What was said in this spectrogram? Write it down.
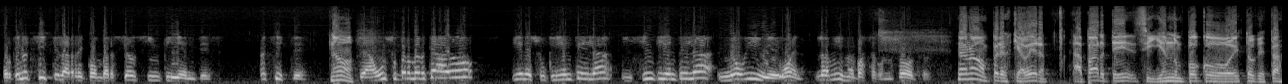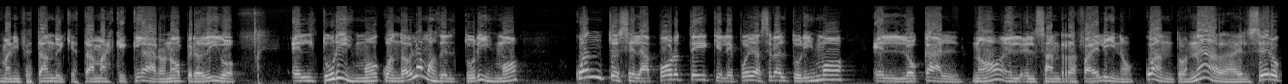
Porque no existe la reconversión sin clientes. No existe. No. O sea, un supermercado tiene su clientela y sin clientela no vive. Bueno, lo mismo pasa con nosotros. No, no, pero es que a ver, aparte, siguiendo un poco esto que estás manifestando y que está más que claro, ¿no? Pero digo, el turismo, cuando hablamos del turismo, ¿cuánto es el aporte que le puede hacer al turismo el local, ¿no? El, San Rafaelino. ¿Cuánto? Nada, el 0,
